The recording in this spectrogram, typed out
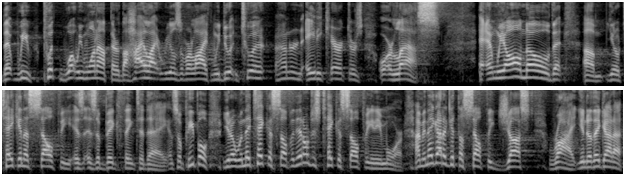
That we put what we want out there, the highlight reels of our life, and we do it in 280 characters or less. And we all know that, um, you know, taking a selfie is, is a big thing today. And so people, you know, when they take a selfie, they don't just take a selfie anymore. I mean, they got to get the selfie just right. You know, they got to,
